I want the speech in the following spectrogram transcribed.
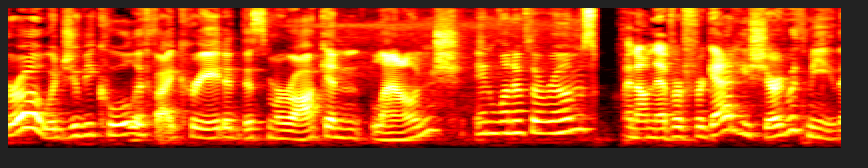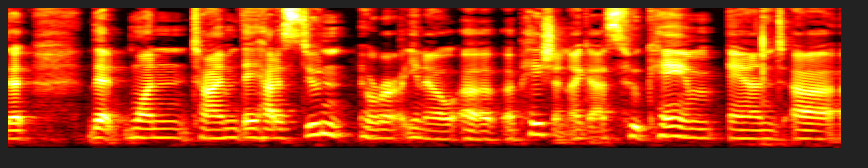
bro, would you be cool if I created this Moroccan lounge in one of the rooms?" And I'll never forget, he shared with me that that one time they had a student or you know a, a patient, I guess, who came and uh,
